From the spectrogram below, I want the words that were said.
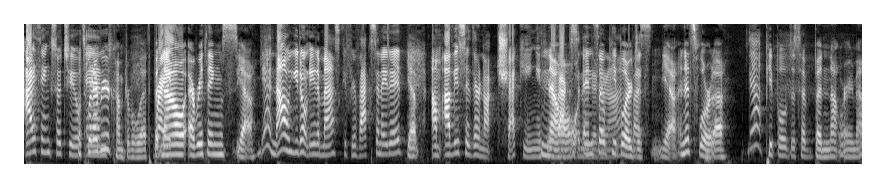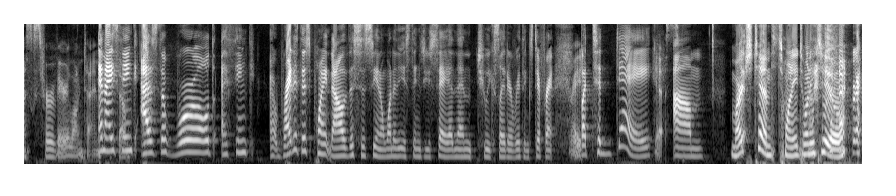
I think so too. It's whatever And- you're comfortable with. But Right. now everything's yeah. Yeah, now you don't need a mask if you're vaccinated. Yep. Um, obviously they're not checking if you're No, vaccinated. and so or not, people are but- just yeah, and it's Florida. Yeah. People just have been not wearing masks for a very long time. And I so. think as the world, I think uh, right at this point now, this is you know one of these things you say, and then two weeks later everything's different. Right. But today, Yes. um, March tenth, twenty twenty two. right,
